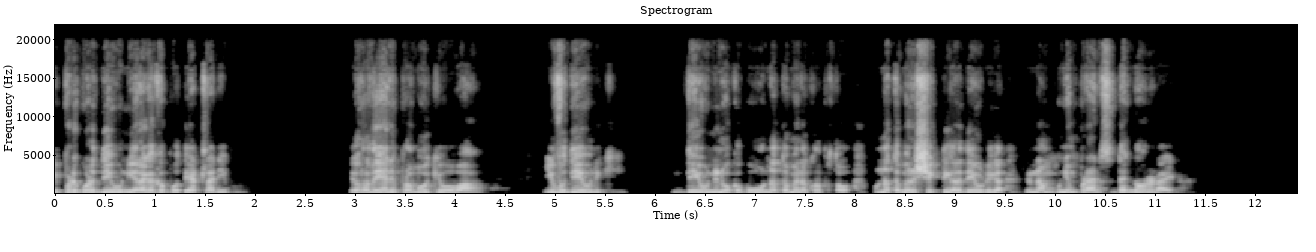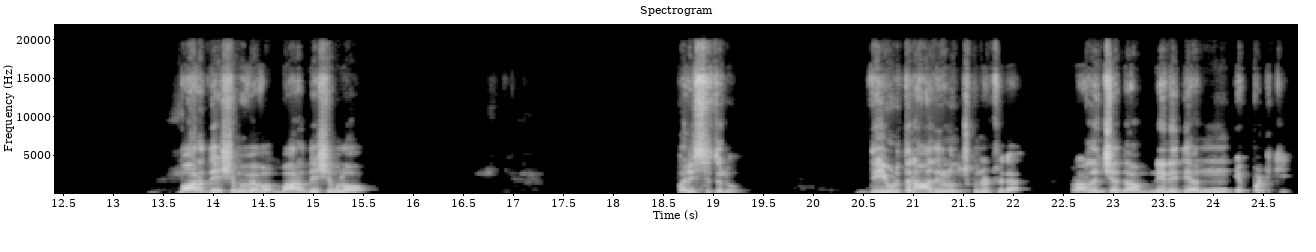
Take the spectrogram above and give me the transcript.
ఇప్పటికి కూడా దేవుని ఎరగకపోతే ఎట్లా నీవు? హృదయాన్ని ప్రభువుకి ఇవ్వవా? ఇవ్వు దేవునికి. దేవుడిని ఒక ఉన్నతమైన కృపతో ఉన్నతమైన శక్తి గల దేవుడిగా నింపడానికి సిద్ధంగా ఉన్నాడు ఆయన. భారతదేశము వ్యవ భారతదేశంలో పరిస్థితులు దేవుడు తన ఆదిలో ఉంచుకున్నట్లుగా ప్రార్థన చేద్దాం. నేనైతే అన్ ఎప్పటికీ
